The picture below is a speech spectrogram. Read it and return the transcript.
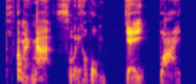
พบกันใหม่ข้างหน้า สวัสดีครับผม เย้บาย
